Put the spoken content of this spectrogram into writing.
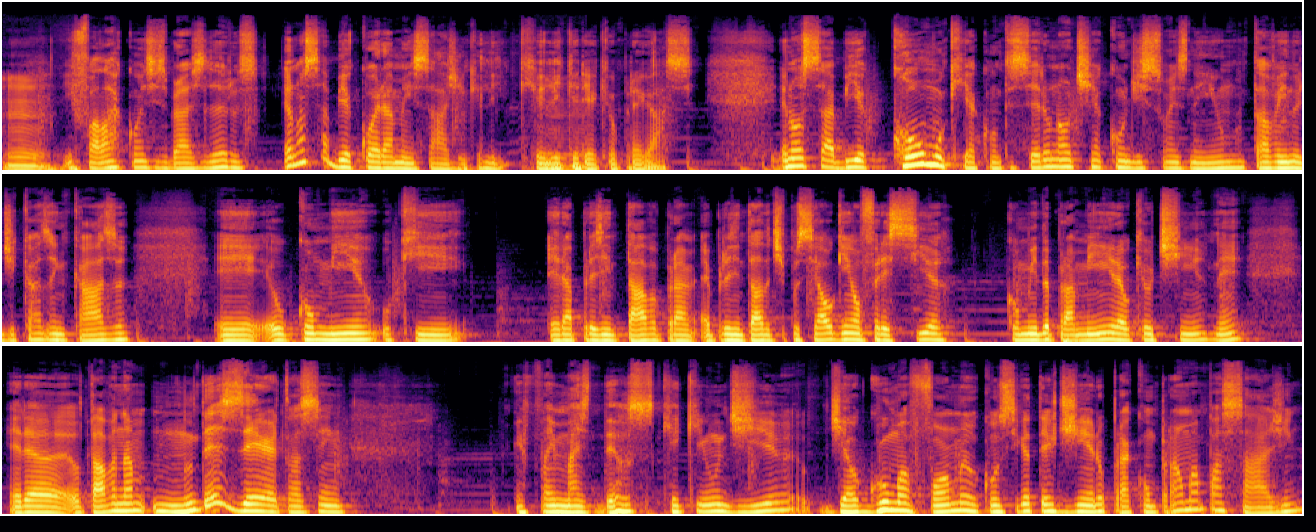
hum. e falar com esses brasileiros, eu não sabia qual era a mensagem que ele, que ele hum. queria que eu pregasse. Eu não sabia como que ia acontecer, eu não tinha condições nenhuma, estava indo de casa em casa, eh, eu comia o que era apresentava para apresentado, tipo, se alguém oferecia comida para mim, era o que eu tinha, né? Era, eu tava na, no deserto, assim. Eu falei, mas Deus, que que um dia, de alguma forma, eu consiga ter dinheiro para comprar uma passagem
